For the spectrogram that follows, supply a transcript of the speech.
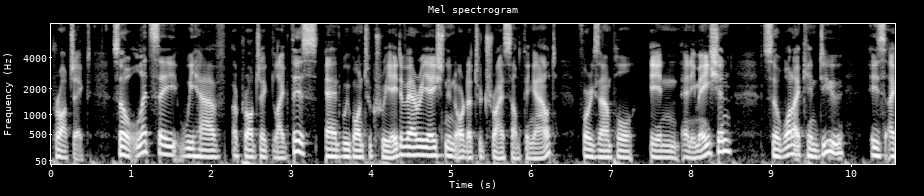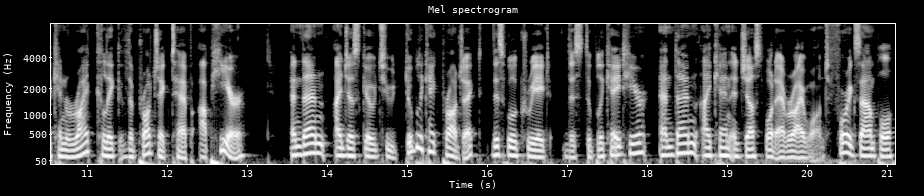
project. So let's say we have a project like this and we want to create a variation in order to try something out, for example in animation. So what I can do is I can right click the project tab up here and then I just go to duplicate project. This will create this duplicate here. And then I can adjust whatever I want. For example,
